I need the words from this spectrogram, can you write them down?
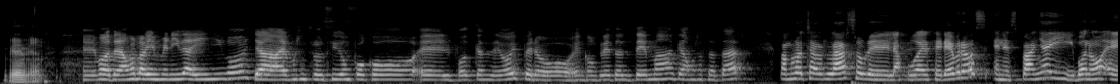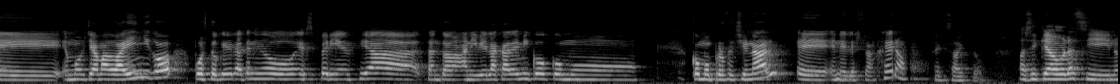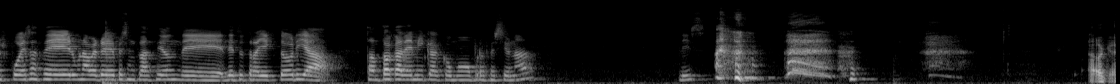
Bien, bien. Eh, bueno, te damos la bienvenida a Íñigo. Ya hemos introducido un poco el podcast de hoy, pero en concreto el tema que vamos a tratar Vamos a charlar sobre la fuga de cerebros en España y bueno, eh, hemos llamado a Íñigo, puesto que él ha tenido experiencia tanto a nivel académico como, como profesional eh, en el extranjero. Exacto. Así que ahora si nos puedes hacer una breve presentación de, de tu trayectoria, tanto académica como profesional. Please. ok.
